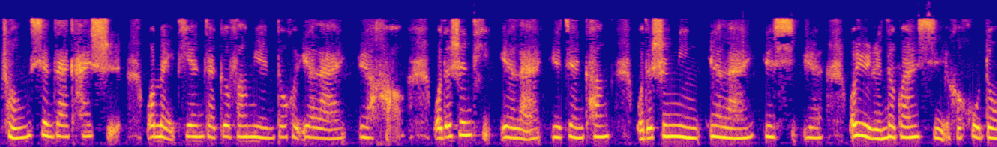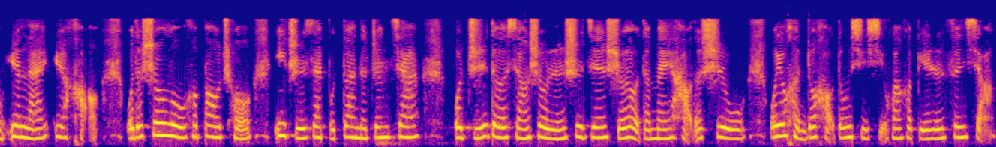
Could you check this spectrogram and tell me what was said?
从现在开始，我每天在各方面都会越来越好。我的身体越来越健康，我的生命越来越喜悦。我与人的关系和互动越来越好，我的收入和报酬一直在不断的增加。我值得享受人世间所有的美好的事物。我有很多好东西喜欢和别人分享。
